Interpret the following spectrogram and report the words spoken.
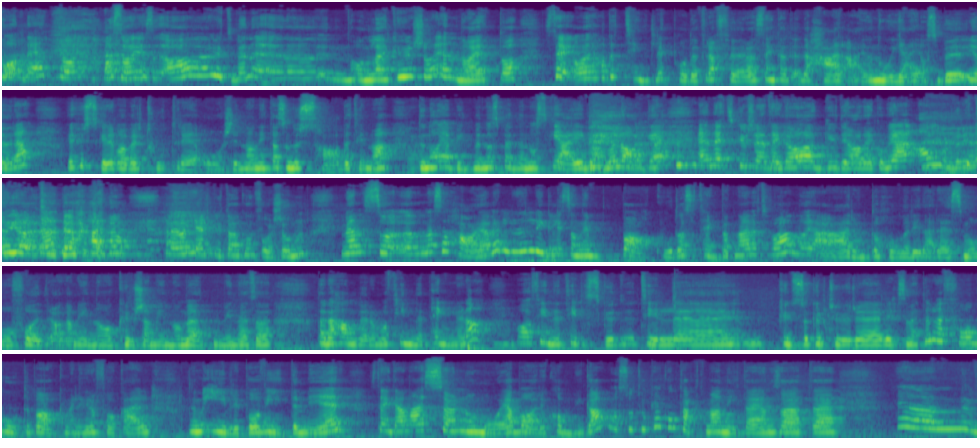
på nett. Og, og så jeg så, å, ute med en, en online-kurs og enda et. Og, så, og jeg hadde tenkt litt på det fra før. Så tenkte at det her er jo noe jeg også bør gjøre. Jeg husker det var vel to-tre år siden, Anita, som du sa det til meg. Du, nå har jeg begynt med noe spennende. Nå skal jeg i gang å lage en nettkurs. Og jeg tenkte å gud, ja, det kommer jeg aldri til å gjøre. Det er jo, det er jo helt ut av komfortsonen. Men, så- men så har jeg vel det ligger litt sånn i bakhodet og så tenkt at nei, vet du hva, når jeg er rundt og holder de der små foredragene mine og kursene mine og møtene mine, så der det handler om å finne penger, da, og finne tilskudd tilskudd til eh, kunst- og kulturvirksomheter. Og jeg får gode tilbakemeldinger, og folk er liksom ivrige på å vite mer. Så tenkte jeg nei, søren, nå må jeg bare komme i gang. Og så tok jeg kontakt med Anita igjen og sa at eh,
